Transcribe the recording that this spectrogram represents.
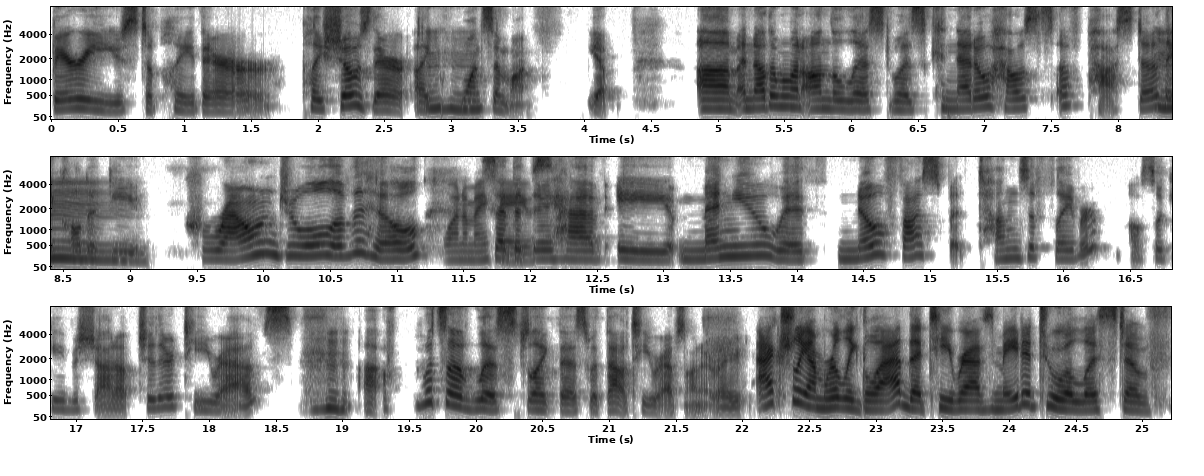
Berry used to play there, play shows there like mm-hmm. once a month. Yep. Um, another one on the list was Cunetto House of Pasta. They mm. called it the mm. crown jewel of the hill. One of my said faves. that they have a menu with no fuss but tons of flavor also gave a shout out to their T Ravs. uh, what's a list like this without T Ravs on it, right? Actually, I'm really glad that T Ravs made it to a list of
